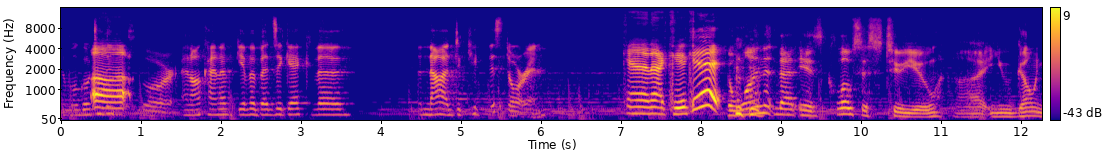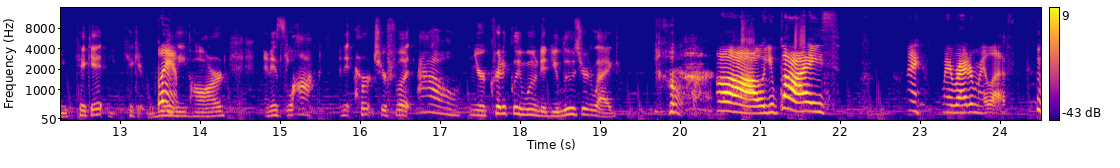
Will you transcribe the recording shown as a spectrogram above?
And we'll go to Uh, the store, and I'll kind of give Abedzagak the the nod to kick this door in. Can I kick it? The one that is closest to you, uh, you go and you kick it, and you kick it Blam. really hard, and it's locked, and it hurts your foot. Ow! And you're critically wounded. You lose your leg. Oh, you guys. My, my right or my left?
